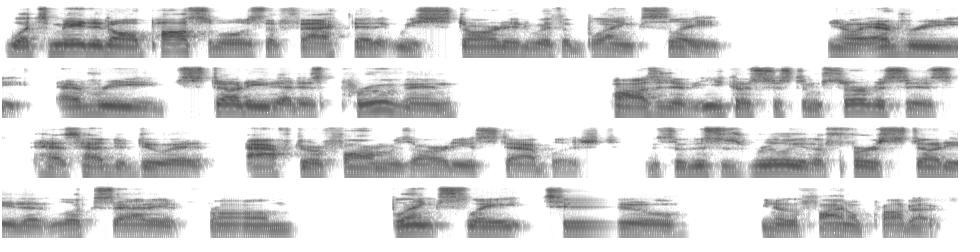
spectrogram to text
what's made it all possible is the fact that it, we started with a blank slate you know every every study that has proven positive ecosystem services has had to do it after a farm was already established. And so this is really the first study that looks at it from blank slate to you know the final product.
